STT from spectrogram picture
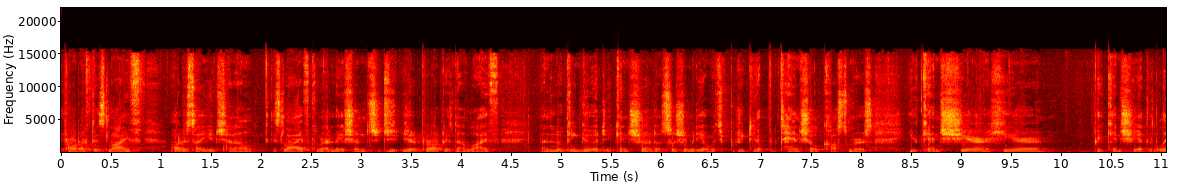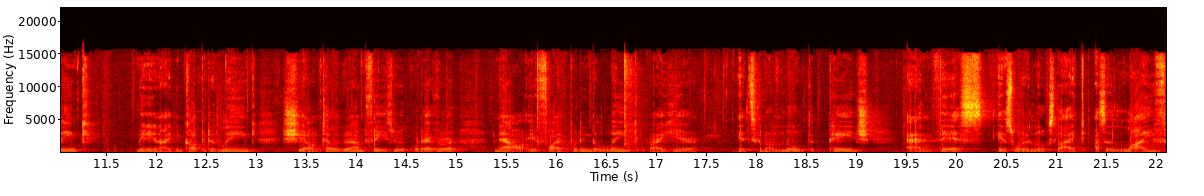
product is live. Our YouTube channel is live. Congratulations, your product is now live and looking good. You can share it on social media with your potential customers. You can share here. You can share the link, meaning I can copy the link, share on Telegram, Facebook, whatever. Now, if I put in the link right here, it's gonna load the page, and this is what it looks like as a live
